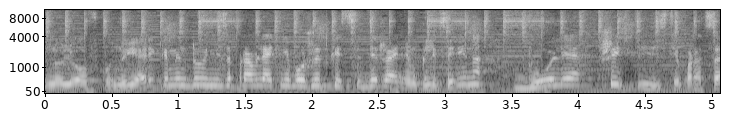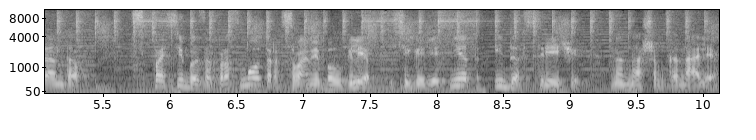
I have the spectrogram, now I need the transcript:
нулевку. Но я рекомендую не заправлять в него жидкость с содержанием глицерина более 60%. Спасибо за просмотр, с вами был Глеб. Сигарет нет. И до встречи на нашем канале.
